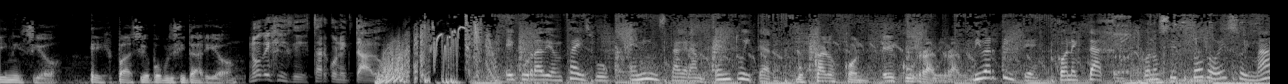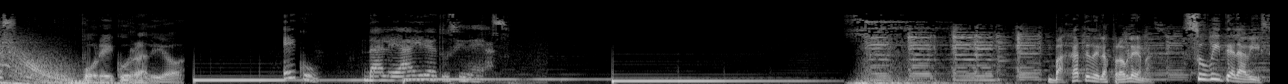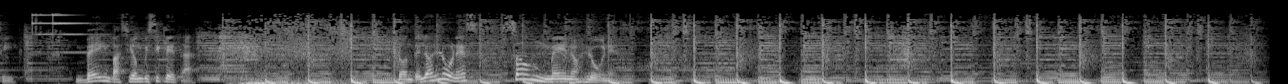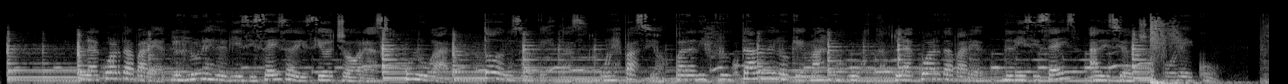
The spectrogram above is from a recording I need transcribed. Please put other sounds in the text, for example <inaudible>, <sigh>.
Inicio. Espacio publicitario. No dejes de estar conectado. EcuRadio en Facebook, en Instagram, en Twitter. Búscanos con EcuRadio. Divertite, conectate, conoce todo eso y más. Por EcuRadio. Ecu, dale aire a tus ideas. Bájate de los problemas. Subite a la bici. Ve Invasión Bicicleta. Donde los lunes son menos lunes. La cuarta pared, los lunes de 16 a 18 horas. Un lugar, todos los artistas. Un espacio para disfrutar de lo que más nos gusta. La cuarta pared, de 16 a 18 por EQ.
